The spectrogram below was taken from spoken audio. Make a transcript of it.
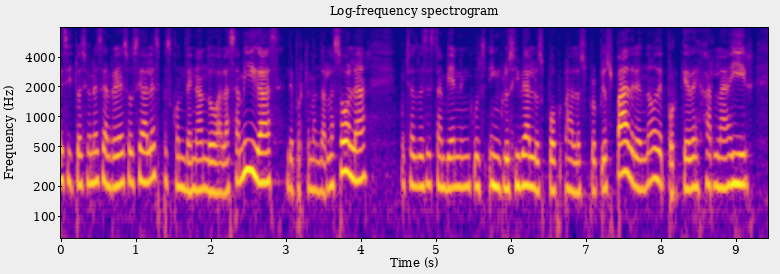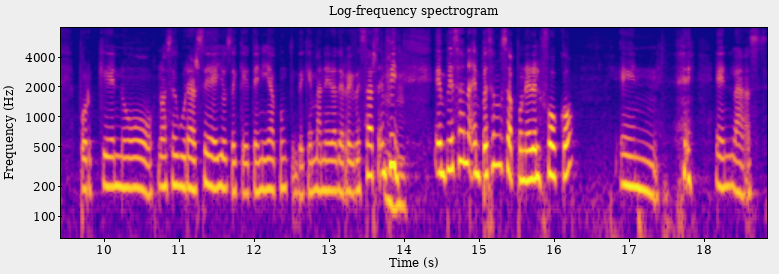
de situaciones en redes sociales, pues condenando a las amigas de por qué mandarla sola, muchas veces también inclusive a los, a los propios padres, ¿no? De por qué dejarla ir, por qué no, no asegurarse ellos de que tenía, de qué manera de regresarse. En fin, empiezan, empezamos a poner el foco en, en las,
